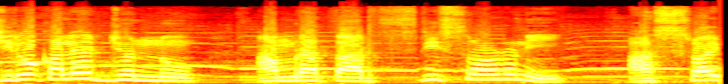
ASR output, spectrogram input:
চিরকালের জন্য আমরা তার শ্রীস্মরণে আশ্রয়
